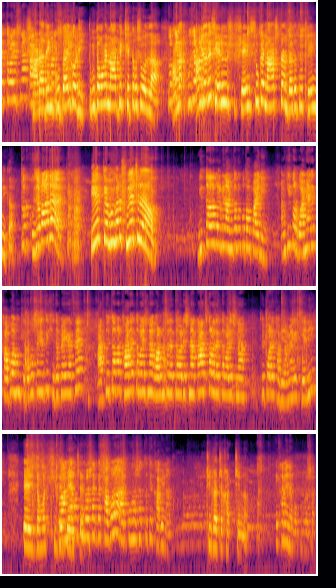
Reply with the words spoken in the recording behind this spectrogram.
দেখতে পারিস না সারাদিন কোথায় করি? তুমি তোমাকে না দিয়ে খেতে বসে বললা আমি যদি সেন না আসতাম তাহলে তুমি খেয়ে নিতা। তোকে খুঁজে পাওয়া যায়? এ কেমন করে শুয়েছিলাম। মিথ্যা কথা বলবি না আমি তোকে কোথাও পাইনি। আমি কি করব? আমি আগে খাব এখন খেতে বসে গেছি খিদে পেয়ে গেছে। আর তুই তো আমার খাওয়া দেখতে পারিস না ঘর মুছে দেখতে পারিস না কাজ করা দেখতে পারিস না। তুই পরে খাবি আমি আগে খেয়ে নি। এই যে আমার খিদে আমি এখন পেয়েছে। কুমড়ো শাকটা খাব আর কুমড়ো শাক তো তুই খাবি না। ঠিক আছে খাচ্ছি না। এখানে নেব কুমড়ো শাক।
